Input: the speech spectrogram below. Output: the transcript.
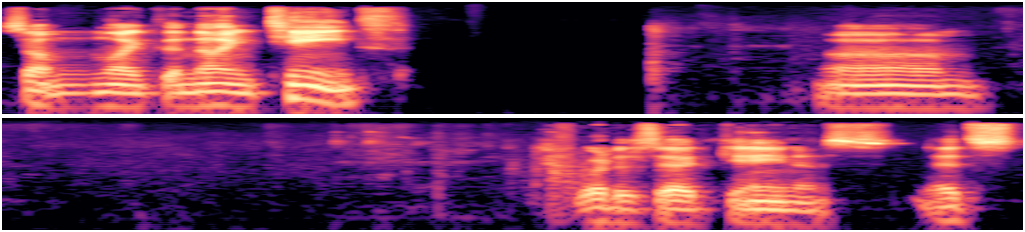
something like the 19th. Um, what does that gain us? It's,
